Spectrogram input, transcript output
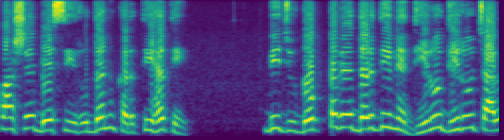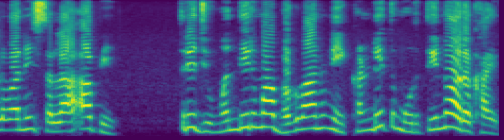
પાસે બેસી રુદન કરતી હતી. બીજું, ડોક્ટરે દર્દીને ધીરું ધીરું ચાલવાની સલાહ આપી. ત્રીજું, મંદિરમાં ભગવાનની ખંડિત મૂર્તિ ન રખાય.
